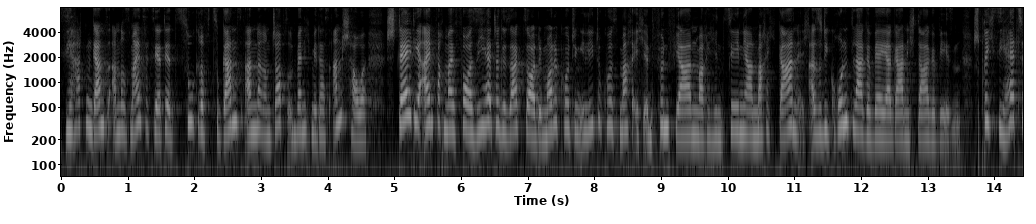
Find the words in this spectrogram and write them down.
sie hat ein ganz anderes Mindset. Sie hat jetzt Zugriff zu ganz anderen Jobs. Und wenn ich mir das anschaue, stell dir einfach mal vor, sie hätte gesagt, so, den Model Coaching Elite Kurs mache ich in fünf Jahren, mache ich in zehn Jahren, mache ich gar nicht. Also die Grundlage wäre ja gar nicht da gewesen. Sprich, sie hätte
